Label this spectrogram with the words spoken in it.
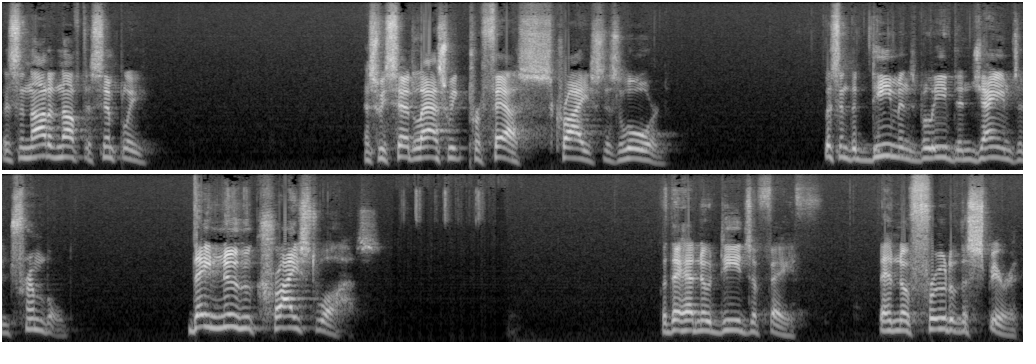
This is not enough to simply, as we said last week, profess Christ as Lord. Listen, the demons believed in James and trembled. They knew who Christ was but they had no deeds of faith. They had no fruit of the Spirit.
